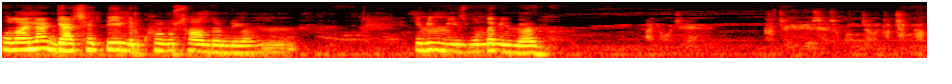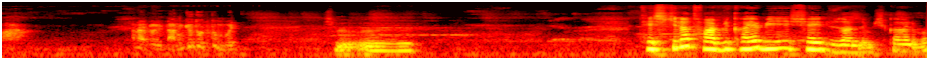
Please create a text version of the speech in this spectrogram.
Olaylar gerçek değildir, kurgusaldır diyor. Hmm. Emin miyiz? Bunda bilmiyorum. Teşkilat fabrikaya bir şey düzenlemiş galiba.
